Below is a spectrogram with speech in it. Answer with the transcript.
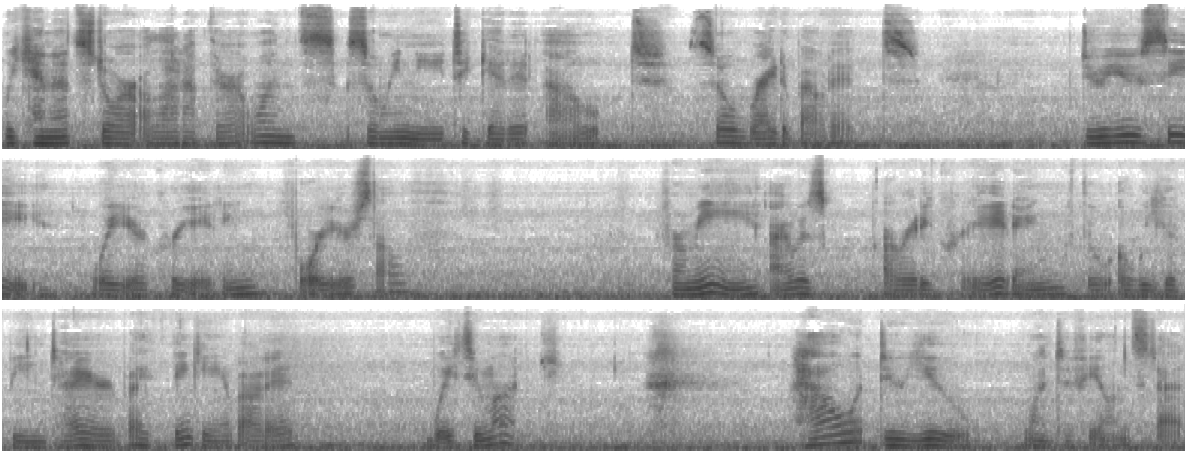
we cannot store a lot up there at once, so we need to get it out. So write about it. Do you see what you're creating for yourself? For me, I was already creating through a week of being tired by thinking about it way too much. How do you want to feel instead?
